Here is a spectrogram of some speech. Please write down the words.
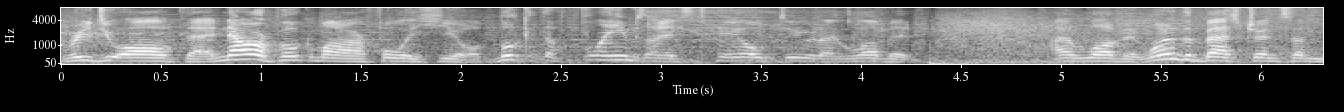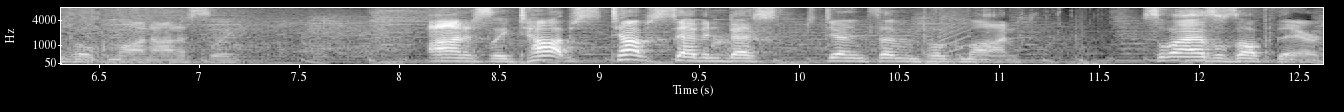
redo all of that. Now our Pokemon are fully healed. Look at the flames on its tail, dude. I love it. I love it. One of the best Gen 7 Pokemon, honestly. Honestly, top, top 7 best Gen 7 Pokemon. Salazzle's up there.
